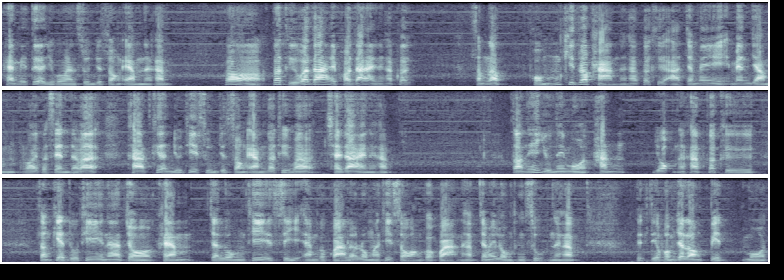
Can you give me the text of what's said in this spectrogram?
แคมมิเตอร์อยู่ประมาณ 0.2 แอมป์นะครับ ก็ก็ถือว่าได้พอได้นะครับ ก็สำหรับผมคิดว่าผ่านนะครับ ก็คืออาจจะไม่แม่นยำร้อยเปอร์เซ็นต์แต่ว่าคาดเคลื่อนอยู่ที่ 0.2 แอมป์ก็ถือว่าใช้ได้นะครับ ตอนนี้อยู่ในโหมดพันยกนะครับ ก็คือสังเกตดูที่หน้าจอแคมจะลงที่ 4 แอมป์กว่าๆแล้วลงมาที่ 2 กว่าๆนะครับ จะไม่ลงถึงศูนย์นะครับ เดี๋ยวผมจะลองปิดโหมด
